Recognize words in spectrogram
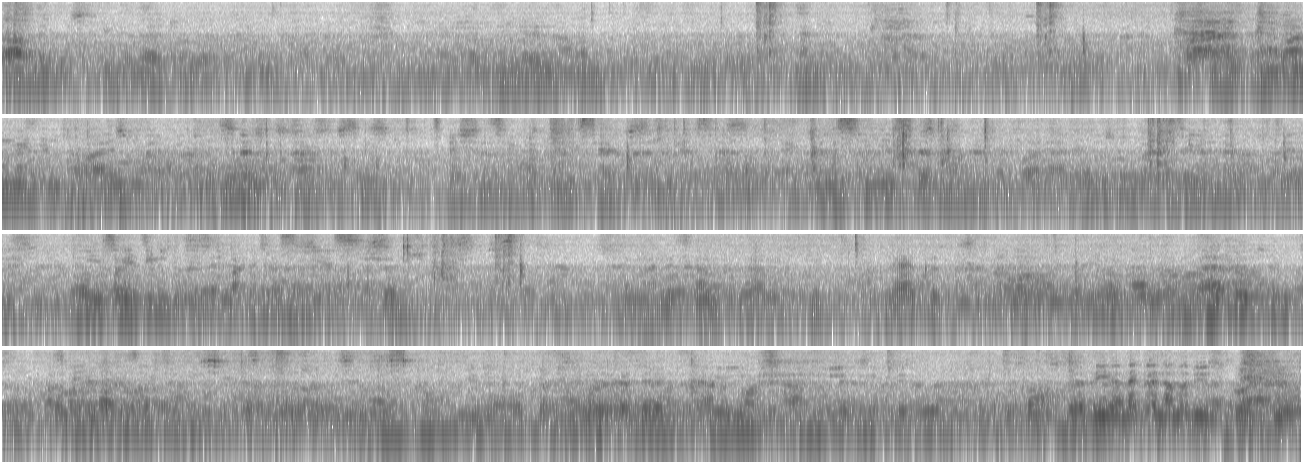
Thank you. this. అన్ని సంతకాలు లేకపోతే అది కనుక నెంబర్ తీసుకోవచ్చు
